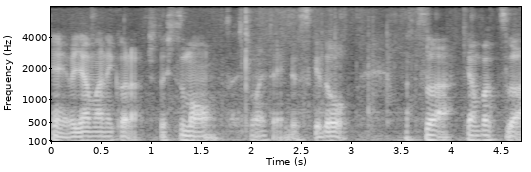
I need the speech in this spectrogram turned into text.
えー、山根からちょっと質問させてもらいたいんですけどツアーキャンパスツアー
